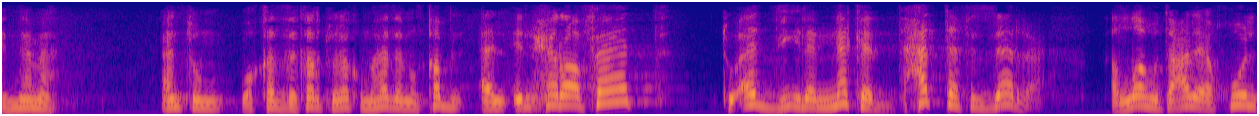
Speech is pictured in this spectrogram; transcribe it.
إنما أنتم وقد ذكرت لكم هذا من قبل الانحرافات تؤدي إلى النكد حتى في الزرع. الله تعالى يقول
